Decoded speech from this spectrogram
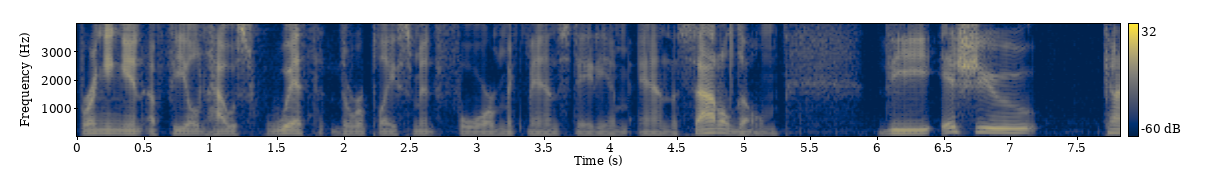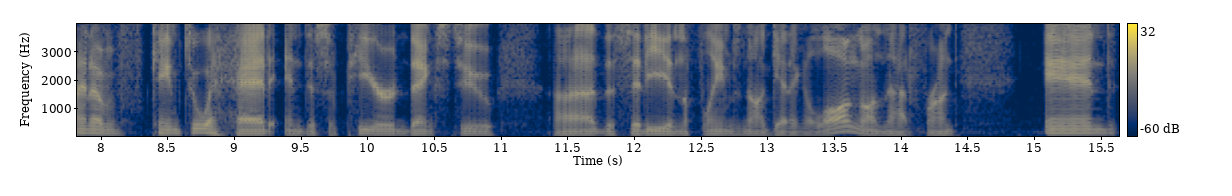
bringing in a field house with the replacement for McMahon Stadium and the Saddledome. The issue kind of came to a head and disappeared thanks to uh, the city and the Flames not getting along on that front. And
